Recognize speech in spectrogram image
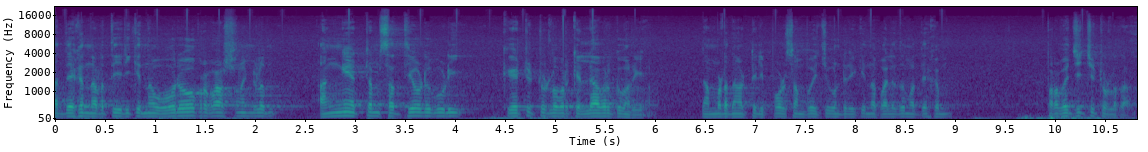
അദ്ദേഹം നടത്തിയിരിക്കുന്ന ഓരോ പ്രഭാഷണങ്ങളും അങ്ങേയറ്റം ശ്രദ്ധയോടുകൂടി കേട്ടിട്ടുള്ളവർക്ക് എല്ലാവർക്കും അറിയാം. നമ്മുടെ നാട്ടിൽ ഇപ്പോൾ സംഭവിച്ചുകൊണ്ടിരിക്കുന്ന പലതും അദ്ദേഹം പ്രവചിച്ചിട്ടുള്ളതാണ്.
